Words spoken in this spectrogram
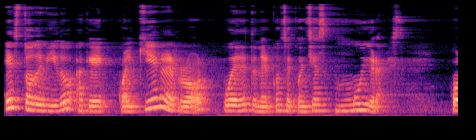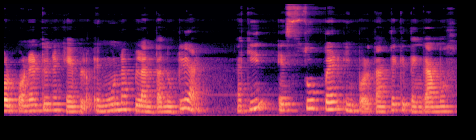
Esto debido a que cualquier error puede tener consecuencias muy graves. Por ponerte un ejemplo, en una planta nuclear, Aquí es súper importante que tengamos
